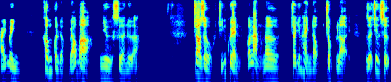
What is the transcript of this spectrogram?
Thái Minh không còn được béo bở như xưa nữa. Cho dù chính quyền có làm ngơ cho những hành động trục lợi dựa trên sự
